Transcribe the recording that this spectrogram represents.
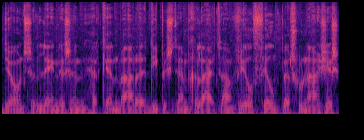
Jones leende zijn herkenbare diepe stemgeluid aan veel filmpersonages...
